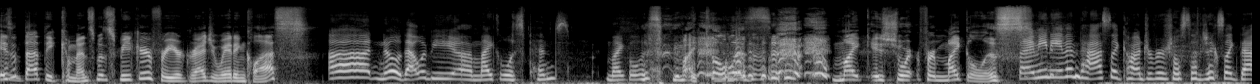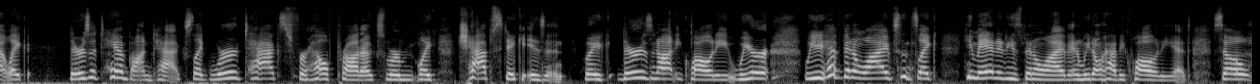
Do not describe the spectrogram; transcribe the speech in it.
Isn't that the commencement speaker for your graduating class? uh no that would be uh, michaelis pence michaelis. Michaelis. Mike is short for Michaelis. but i mean even past like controversial subjects like that like there's a tampon tax. Like we're taxed for health products where like chapstick isn't. Like there is not equality. We're we have been alive since like humanity's been alive and we don't have equality yet. So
